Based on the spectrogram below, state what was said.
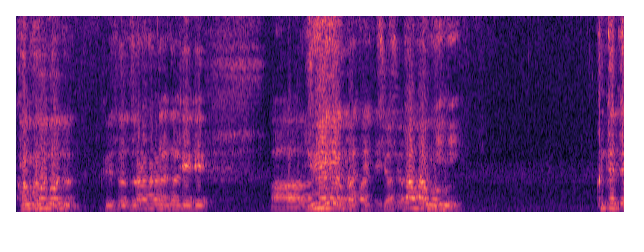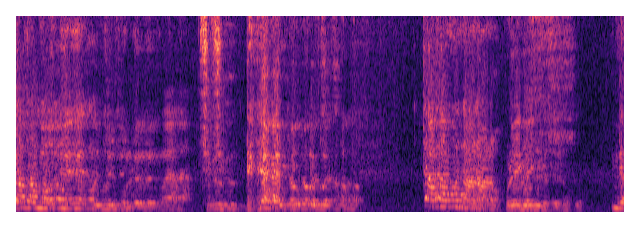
광고는 그래서 사람들한테 어, 유행어가 됐죠. 따봉이. 근데 따봉이 어느 회사 건지 모르는 거야. 지금 내가 이런 거 쳐서 따봉은 알아. 오렌지 주스. 근데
